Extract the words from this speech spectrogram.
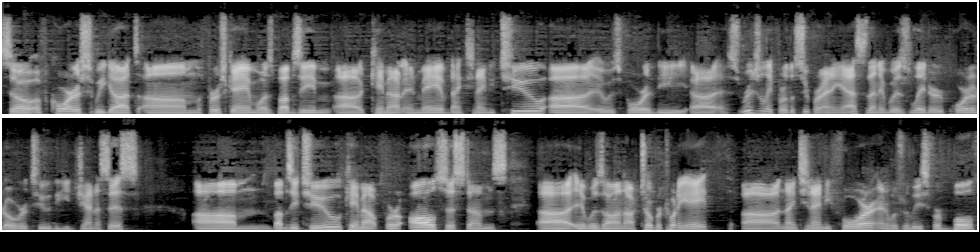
So of course we got um, the first game was Bubsy uh, came out in May of 1992. Uh, it was for the uh, originally for the Super NES, then it was later ported over to the Genesis. Um, Bubsy 2 came out for all systems. Uh, it was on October 28th, uh, 1994, and was released for both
